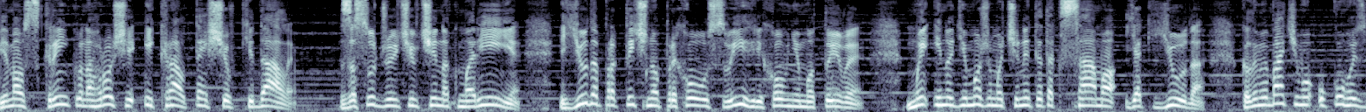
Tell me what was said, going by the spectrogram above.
Він мав скриньку на гроші і крав те, що вкидали. Засуджуючи вчинок Марії, Юда практично приховував свої гріховні мотиви. Ми іноді можемо чинити так само, як Юда, коли ми бачимо у когось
